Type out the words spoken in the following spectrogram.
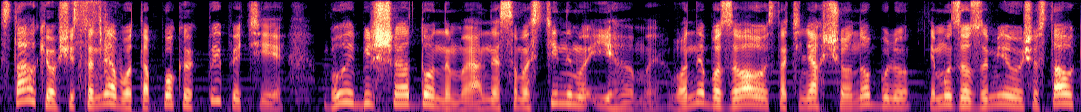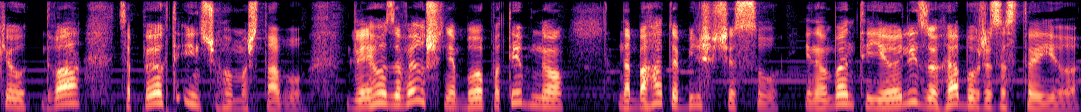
Сталкер, Чисте небо та Покер Прип'яті були більше аддонами, а не самостійними іграми. Вони базувались на тінях Чорнобилю, і ми зрозуміли, що Stalker 2 це проєкт іншого масштабу. Для його завершення було потрібно набагато більше часу, і на момент її релізу гра би вже застаріла.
